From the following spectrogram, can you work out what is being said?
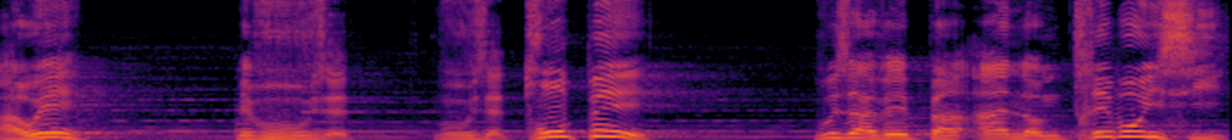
Ah oui? Mais vous vous êtes, vous vous êtes trompé. Vous avez peint un homme très beau ici.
